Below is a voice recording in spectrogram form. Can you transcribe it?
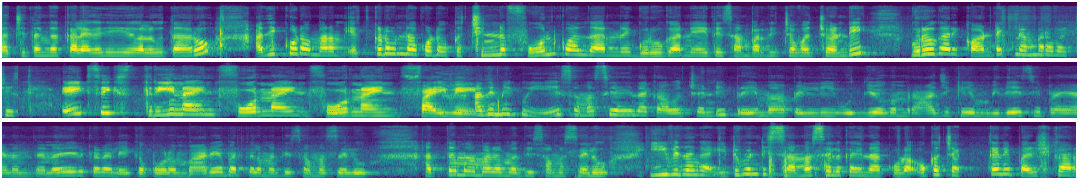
ఖచ్చితంగా కలగజేయగలుగుతారు. అది కూడా మనం ఎక్కడున్నా కూడా ఒక చిన్న ఫోన్ కాల్ ద్వారానే గురువుగారిని అయితే సంప్రదించవచ్చు అండి. గురువుగారి కాంటాక్ట్ నెంబర్ వచ్చేసి eight six three nine four nine four nine five eight. అది మీకు ఏ సమస్య అయినా కావచ్చండి ప్రేమ పెళ్ళి ఉద్యోగం రాజకీయం విదేశీ ప్రయాణం ధన నిలకడ లేకపోవడం భార్యాభర్తల మధ్య సమస్యలు అత్తమామల మధ్య సమస్యలు ఈ విధంగా ఎటువంటి సమస్యలకైనా కూడా ఒక చక్కని పరిష్కార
